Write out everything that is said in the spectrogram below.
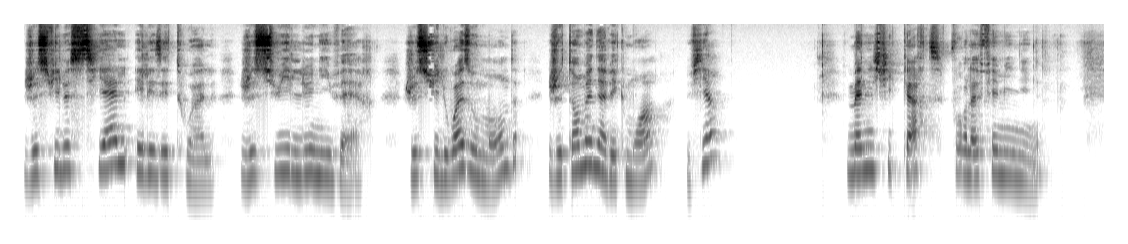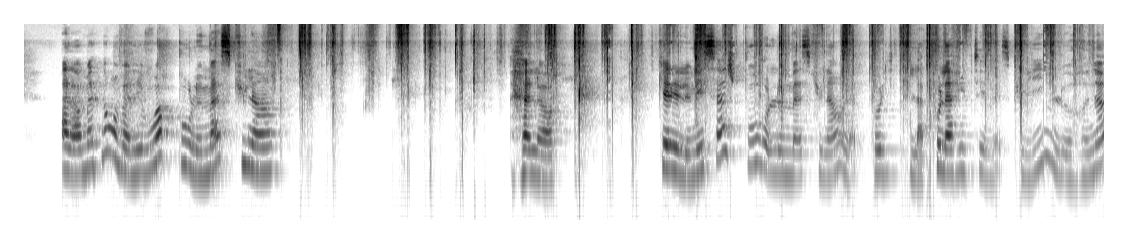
Je suis le ciel et les étoiles. Je suis l'univers. Je suis l'oiseau monde, je t'emmène avec moi, viens. Magnifique carte pour la féminine. Alors maintenant, on va aller voir pour le masculin. Alors, quel est le message pour le masculin, la, la polarité masculine, le runner?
